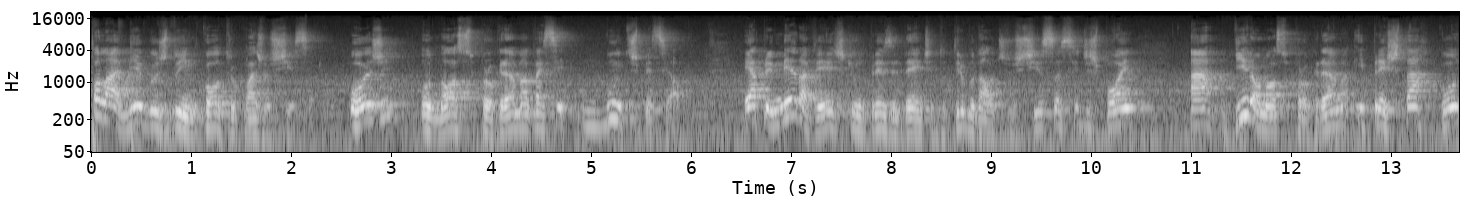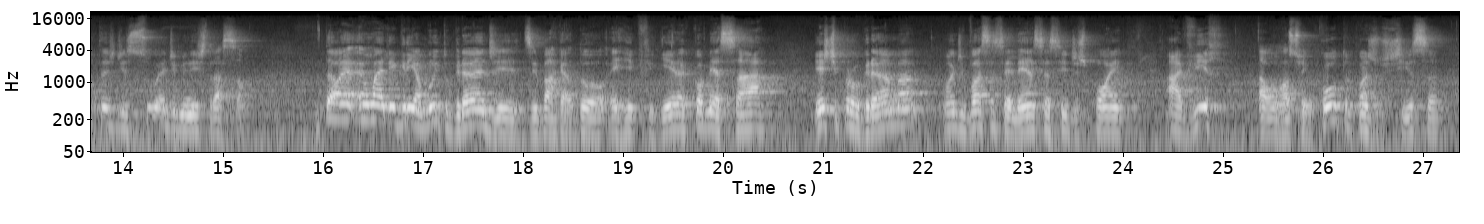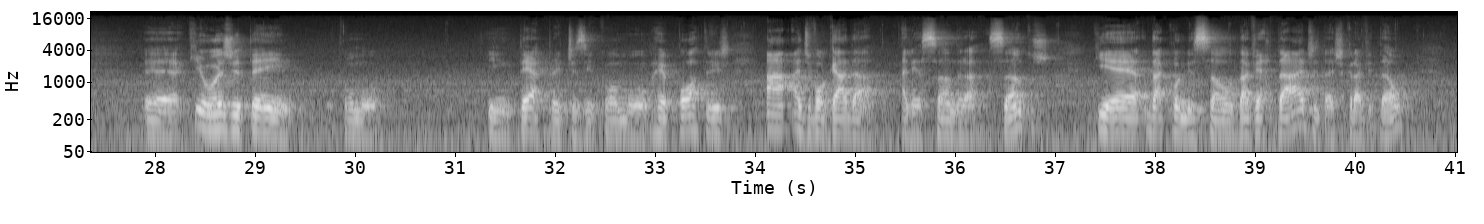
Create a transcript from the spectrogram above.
Olá, amigos do Encontro com a Justiça. Hoje o nosso programa vai ser muito especial. É a primeira vez que um presidente do Tribunal de Justiça se dispõe a vir ao nosso programa e prestar contas de sua administração. Então é uma alegria muito grande, desembargador Henrique Figueira, começar este programa onde Vossa Excelência se dispõe a vir ao nosso encontro com a Justiça, é, que hoje tem como intérpretes e como repórteres a advogada Alessandra Santos, que é da Comissão da Verdade da Escravidão,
